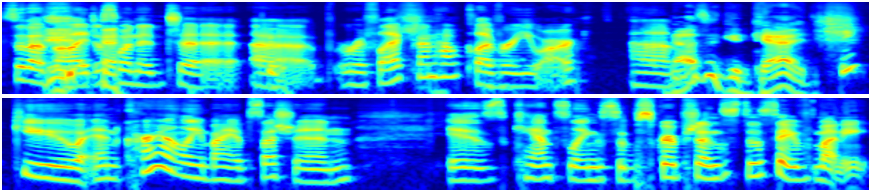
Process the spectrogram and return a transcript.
so that's all. I just wanted to uh, reflect on how clever you are. Um, That's a good catch. thank you. And currently, my obsession is canceling subscriptions to save money.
